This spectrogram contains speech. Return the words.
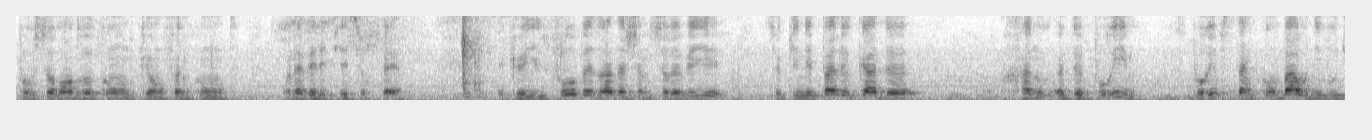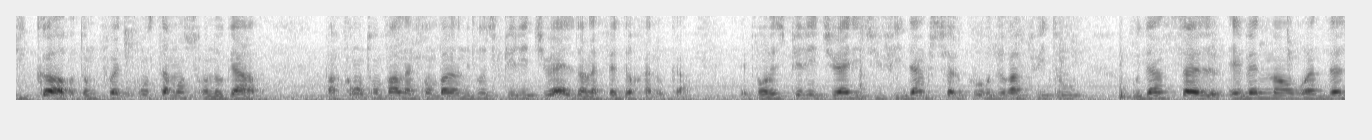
pour se rendre compte qu'en fin de compte, on avait les pieds sur terre. Et qu'il faut, Bezrat Hashem, se réveiller. Ce qui n'est pas le cas de, de Purim. Purim, c'est un combat au niveau du corps, donc il faut être constamment sur nos gardes. Par contre, on parle d'un combat au niveau spirituel dans la fête de Hanouka. Et pour le spirituel, il suffit d'un seul cours du Rav ou d'un seul événement ou un deux.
